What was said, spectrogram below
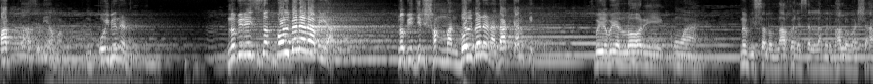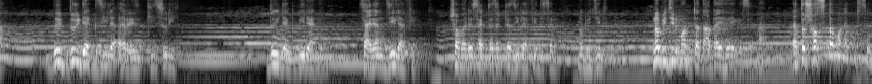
পাত্তা আসেনি আমার? কইবে না না। নবীর ইজ্জত বলবে না মিয়া। নবীজির সম্মান বলবে না না ডাক্কান কি? বইয়া বইয়া লরে কুয়া। নবী সাল্লাহ সাল্লামের ভালোবাসা, দুই দুই ডেক জিলা খিচুড়ি দুই ডেক বিরিয়ানি চাইরান জিলাফি সবাই চারটা চারটা জিলাফি দিচ্ছেন নবীজির। নবীজির মর্যাদা আদায় হয়ে গেছে না? এত সস্তা মনে করছেন?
